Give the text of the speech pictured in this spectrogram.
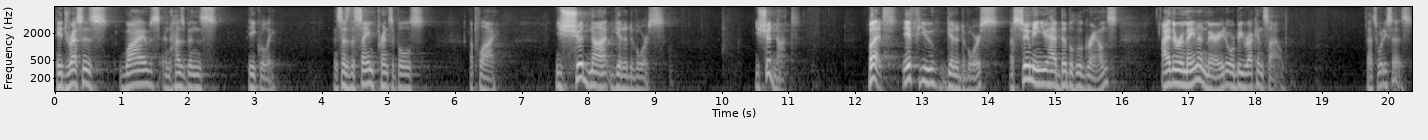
He addresses wives and husbands equally and says the same principles apply. You should not get a divorce. You should not. But if you get a divorce, assuming you have biblical grounds, either remain unmarried or be reconciled. That's what he says.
